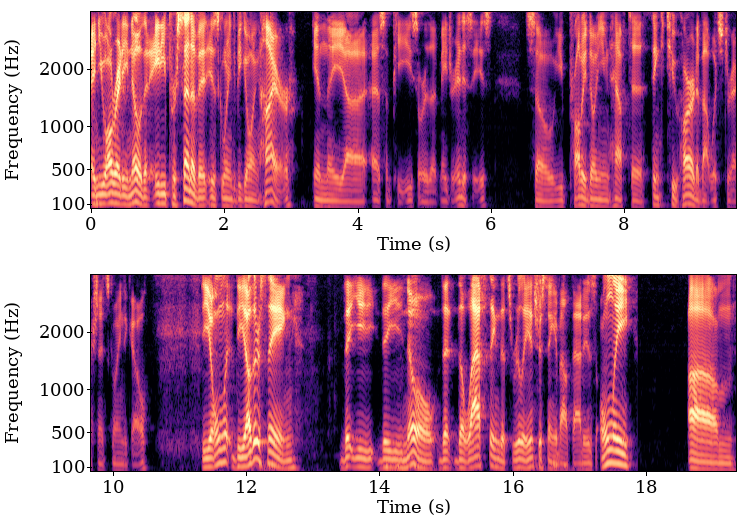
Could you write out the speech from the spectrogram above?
and you already know that eighty percent of it is going to be going higher in the uh, S and P's or the major indices. So you probably don't even have to think too hard about which direction it's going to go. The only the other thing that you that you know that the last thing that's really interesting about that is only um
